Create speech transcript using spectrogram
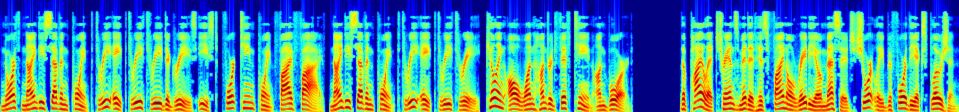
north 97.3833 degrees east, 14.55, 97.3833, killing all 115 on board. The pilot transmitted his final radio message shortly before the explosion.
